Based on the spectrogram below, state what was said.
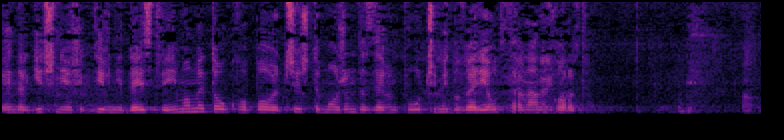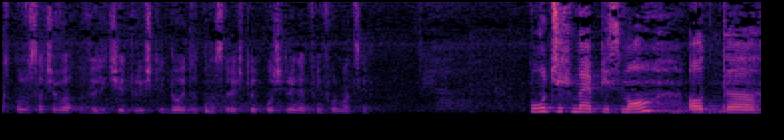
енергични и ефективни действия имаме, толкова повече ще можем да вземем, получим и доверие от страна на хората. А, госпожо Сачева, Величие, дали ще дойдат на среща? Получите ли някаква информация? Получихме писмо от а,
